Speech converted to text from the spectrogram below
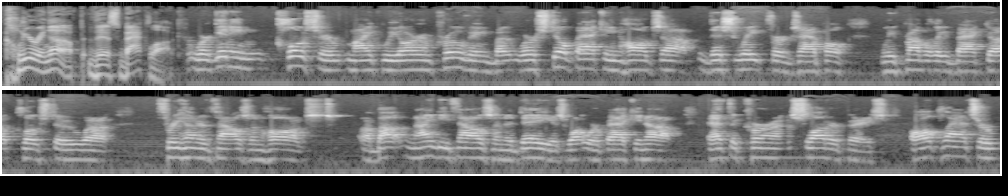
clearing up this backlog? We're getting closer, Mike. We are improving, but we're still backing hogs up this week, for example, we probably backed up close to uh, 300,000 hogs. About 90,000 a day is what we're backing up at the current slaughter pace. All plants are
